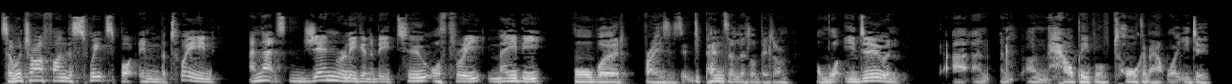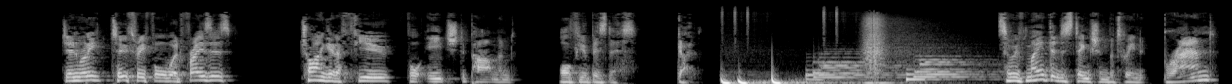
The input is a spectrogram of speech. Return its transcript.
So we're trying to find the sweet spot in between and that's generally going to be two or three, maybe four word phrases. It depends a little bit on, on what you do and, uh, and, and on how people talk about what you do. Generally, two, three, four word phrases. Try and get a few for each department of your business. Go. So we've made the distinction between brand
